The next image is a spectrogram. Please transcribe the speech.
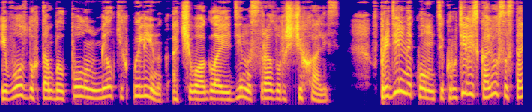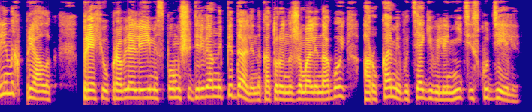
и воздух там был полон мелких пылинок, отчего Аглая и Дина сразу расчихались. В предельной комнате крутились колеса старинных прялок. Пряхи управляли ими с помощью деревянной педали, на которую нажимали ногой, а руками вытягивали нить из кудели,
